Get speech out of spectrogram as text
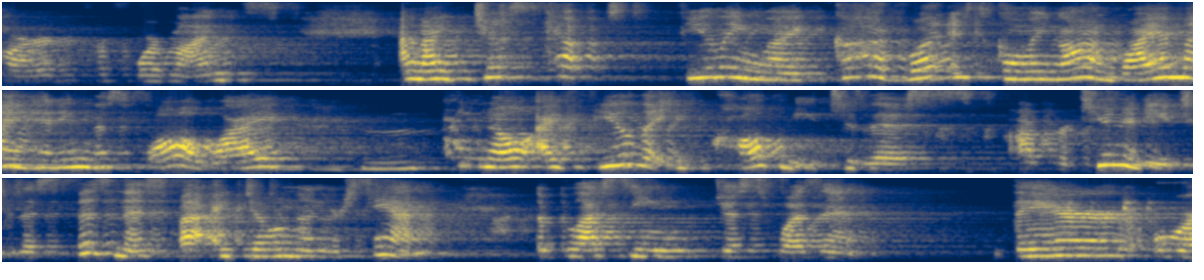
hard for four months. And I just kept feeling like, God, what is going on? Why am I hitting this wall? Why? I know I feel that you've called me to this opportunity to this business, but I don't understand. The blessing just wasn't there, or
